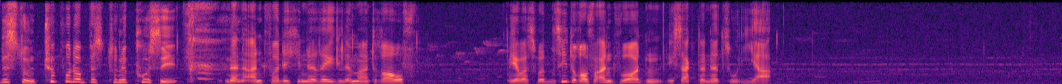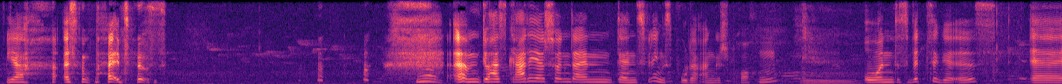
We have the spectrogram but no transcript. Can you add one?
bist du ein Typ oder bist du eine Pussy? Und dann antworte ich in der Regel immer drauf, ja, was würden Sie darauf antworten? Ich sage dann dazu, ja. Ja, also beides. Ja. Ähm, du hast gerade ja schon deinen, deinen Zwillingsbruder angesprochen. Mhm. Und das Witzige ist, äh,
